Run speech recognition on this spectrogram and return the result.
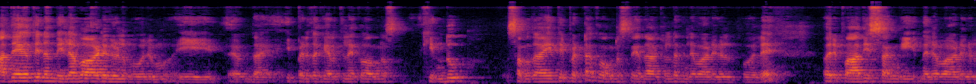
അദ്ദേഹത്തിന്റെ നിലപാടുകൾ പോലും ഈ എന്താ ഇപ്പോഴത്തെ കേരളത്തിലെ കോൺഗ്രസ് ഹിന്ദു സമുദായത്തിൽപ്പെട്ട കോൺഗ്രസ് നേതാക്കളുടെ നിലപാടുകൾ പോലെ ഒരു പാതിസംഘി നിലപാടുകൾ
